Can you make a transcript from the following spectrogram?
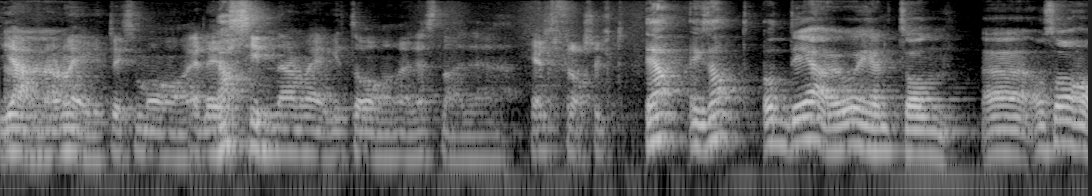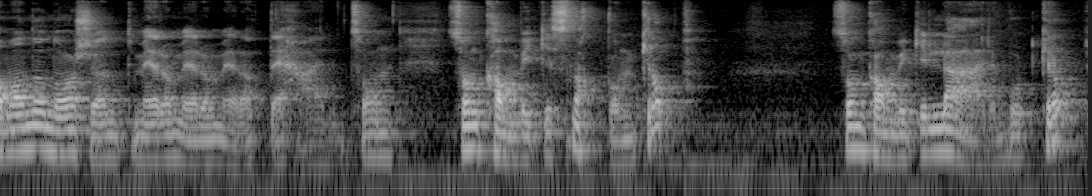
Hjernen er noe eget, liksom. Og, eller Ja. sinnet er noe eget, og resten er eh, helt fraskilt. Ja, ikke sant? Og det er jo helt sånn eh, Og så har man jo nå skjønt mer og mer og mer at det her sånn, sånn kan vi ikke snakke om kropp. Sånn kan vi ikke lære bort kropp.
